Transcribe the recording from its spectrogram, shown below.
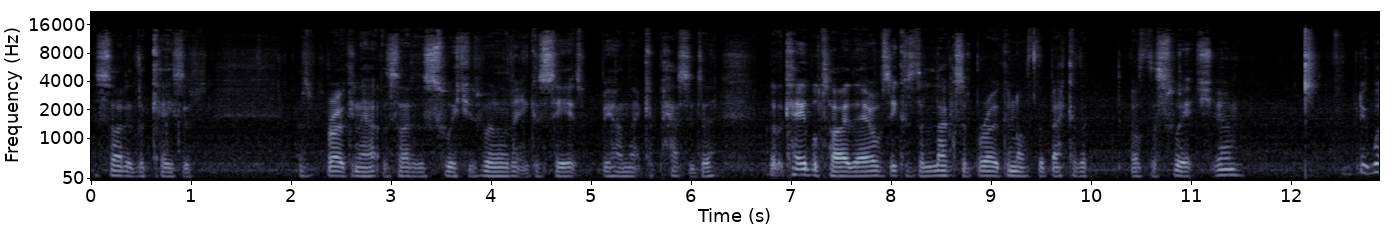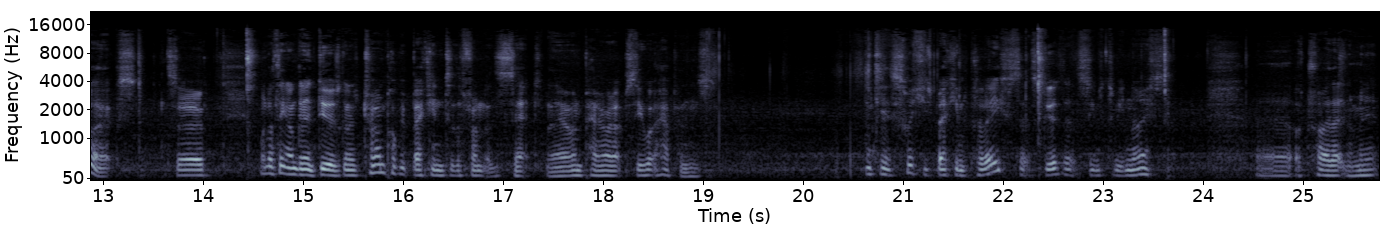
the side of the case has, has broken out. The side of the switch as well. I don't you can see it's behind that capacitor. Got the cable tie there, obviously, because the lugs are broken off the back of the of the switch. Um, but it works. So, what I think I'm going to do is going to try and pop it back into the front of the set there and power it up, see what happens. Okay, the switch is back in place. That's good. That seems to be nice. Uh, I'll try that in a minute.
